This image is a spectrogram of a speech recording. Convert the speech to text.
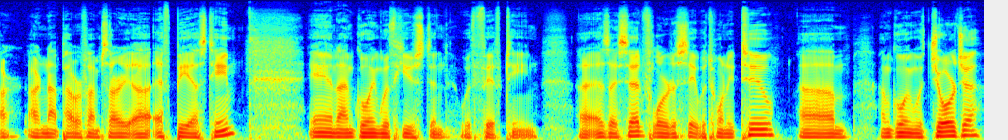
or, or not Power Five. I'm sorry, uh, FBS team and I'm going with Houston with 15. Uh, as I said, Florida State with 22. Um, I'm going with Georgia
